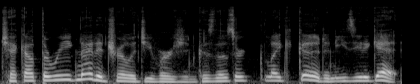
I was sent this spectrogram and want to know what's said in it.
check out the reignited trilogy version because those are like good and easy to get.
